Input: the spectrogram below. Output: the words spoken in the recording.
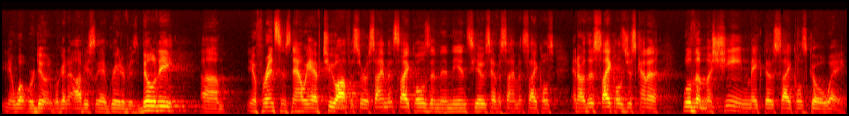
you know, what we're doing. We're going to obviously have greater visibility. Um, you know, for instance, now we have two officer assignment cycles, and then the NCOs have assignment cycles. And are those cycles just kind of, will the machine make those cycles go away?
